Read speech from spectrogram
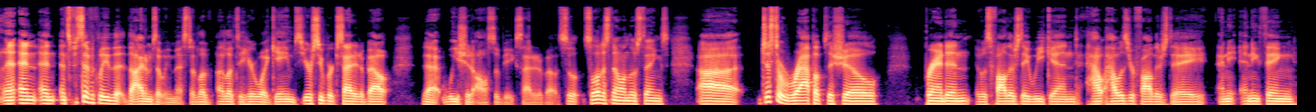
And, and and and specifically the the items that we missed. I'd love I'd love to hear what games you're super excited about that we should also be excited about. So so let us know on those things. Uh, just to wrap up the show, Brandon, it was Father's Day weekend. How how was your Father's Day? Any anything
